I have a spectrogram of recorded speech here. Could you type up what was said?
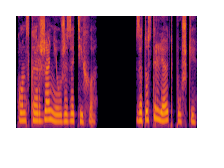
Конское ржание уже затихло зато стреляют пушки.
